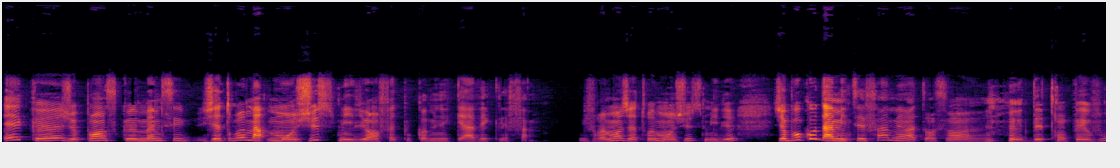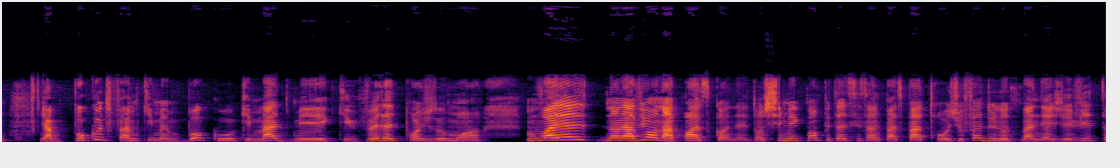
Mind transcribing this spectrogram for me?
et que je pense que même si j'ai trouvé mon juste milieu en fait pour communiquer avec les femmes. Vraiment, j'ai trouvé mon juste milieu. J'ai beaucoup d'amitié femmes, mais attention, euh, détrompez-vous. Il y a beaucoup de femmes qui m'aiment beaucoup, qui m'admirent, qui veulent être proches de moi. Vous voyez, dans la vie, on apprend à se connaître. Donc, chimiquement, peut-être si ça ne passe pas trop, je fais d'une autre manière. J'évite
